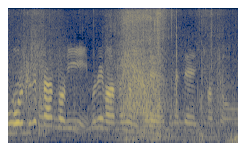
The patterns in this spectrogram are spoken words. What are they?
ね。ボールくぐった後に胸回んないようにして止めていきましょ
